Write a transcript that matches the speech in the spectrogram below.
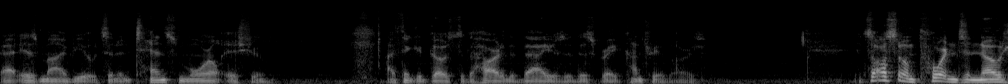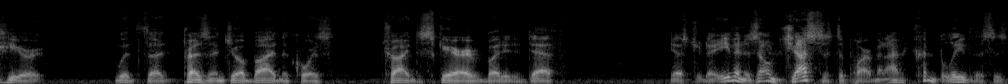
that is my view. It's an intense moral issue. I think it goes to the heart of the values of this great country of ours. It's also important to note here, with uh, President Joe Biden, of course, trying to scare everybody to death yesterday. Even his own Justice Department, I couldn't believe this. His,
